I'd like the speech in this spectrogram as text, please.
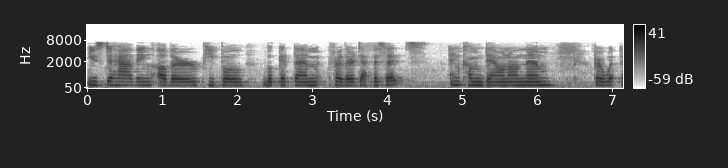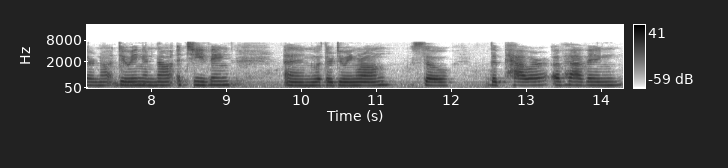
used to having other people look at them for their deficits and come down on them for what they're not doing and not achieving and what they're doing wrong. So the power of having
